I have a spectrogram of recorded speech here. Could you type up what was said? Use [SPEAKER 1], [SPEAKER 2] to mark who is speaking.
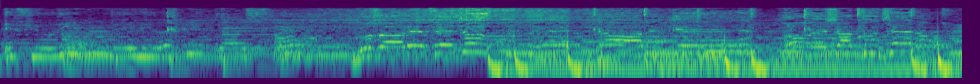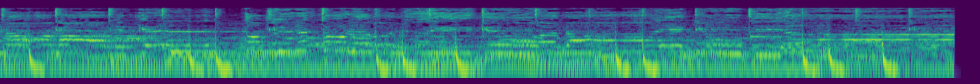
[SPEAKER 1] If you leave, baby, let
